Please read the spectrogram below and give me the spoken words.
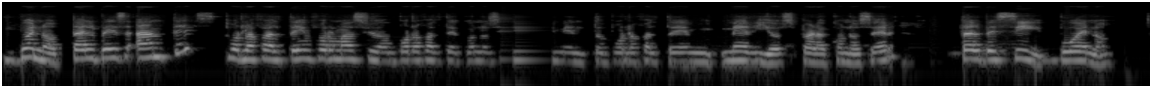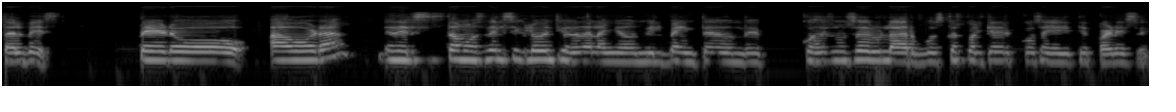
bueno, tal vez antes, por la falta de información, por la falta de conocimiento, por la falta de medios para conocer, tal vez sí, bueno, tal vez. Pero ahora en el- estamos en el siglo XXI, en el año 2020, donde coges un celular, buscas cualquier cosa y ahí te parece.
